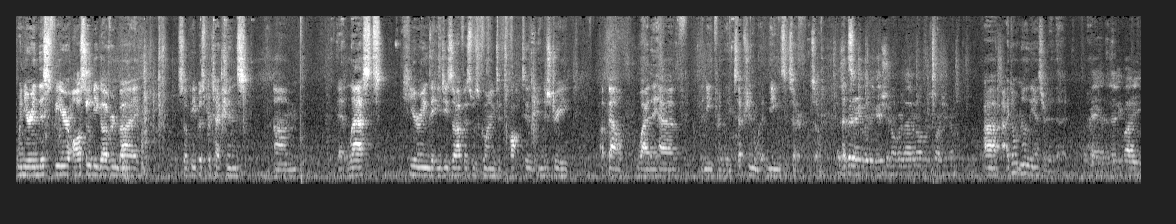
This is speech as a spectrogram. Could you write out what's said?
when you're in this sphere also be governed by SOPIPA's protections? Um, at last hearing, the AG's office was going to talk to the industry about why they have the need for the exception, what it means, et cetera. So has there been any litigation over that at all, as far as you know? uh, I don't know the answer to that. Okay, and has anybody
